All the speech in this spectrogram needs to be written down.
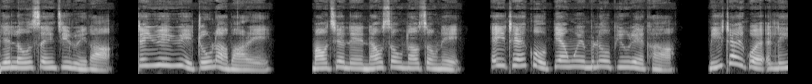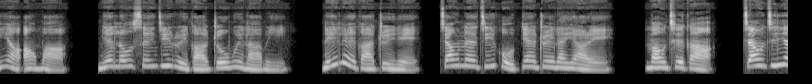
မျက်လုံးစိမ်းကြီးတွေကတရွေ့ရွေ့တိုးလာပါတယ်။မောင်ချစ်လည်းနောက်ဆုံးနောက်ဆုံးနဲ့အိတ်ထဲကိုပြန်ဝင်မလို့ပြူးတဲ့အခါမီးတိုက်ကွက်အလင်းရောင်အောက်မှာမျက်လုံးစိမ်းကြီးတွေကတိုးဝင်လာပြီးနေလေကတွေ့တဲ့ကြောင်နဲ့ကြီးကိုပြန်တွေ့လိုက်ရတယ်။မောင်ချစ်ကကြောင်ကြီးက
